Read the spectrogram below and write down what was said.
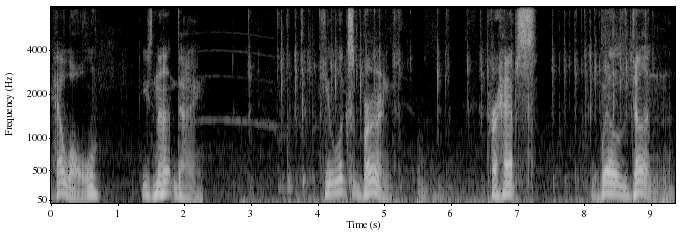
Hello. He's not dying. He looks burned. Perhaps well done.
